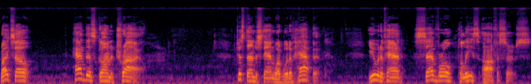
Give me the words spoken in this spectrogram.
Right? So, had this gone to trial, just to understand what would have happened, you would have had several police officers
